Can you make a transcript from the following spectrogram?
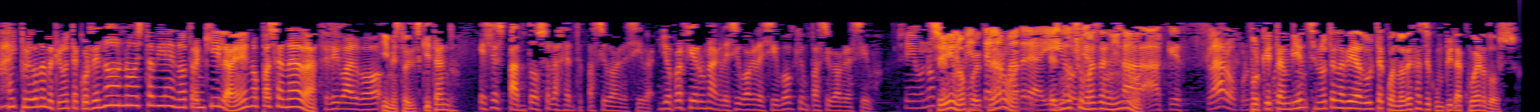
Ay, perdóname que no te acordé. No, no, está bien, no, tranquila, ¿eh? No pasa nada. Te digo algo, Y me estoy desquitando. es espantoso la gente pasivo-agresiva. Yo prefiero un agresivo-agresivo que un pasivo-agresivo. Sí, uno Sí, que no, pues, la madre ahí, es mucho más sea, dañino. a que, claro, por Porque supuesto. también se nota en la vida adulta cuando dejas de cumplir acuerdos.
